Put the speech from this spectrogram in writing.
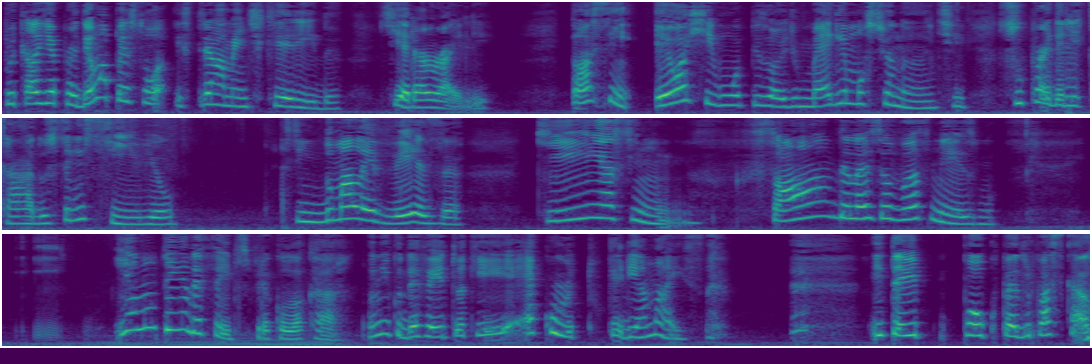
Porque ela já perdeu uma pessoa extremamente querida, que era a Riley. Então, assim, eu achei um episódio mega emocionante, super delicado, sensível, assim, de uma leveza que, assim, só The Last of Us mesmo. E, eu não tenho defeitos para colocar. O único defeito é que é curto, queria mais. e teve pouco Pedro Pascal.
